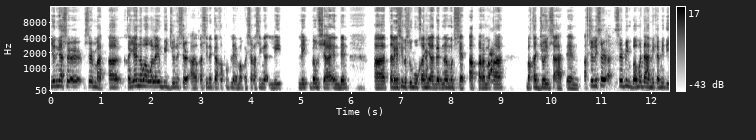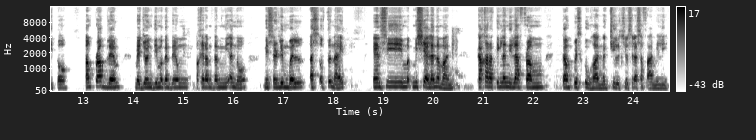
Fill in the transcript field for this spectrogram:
yun nga Sir Sir Matt, uh, kaya nawawala yung video ni Sir Al kasi nagkakaproblema pa siya kasi nga late late daw siya and then uh, talaga sinusubukan niya agad na mag-set up para maka maka-join sa atin. Actually, Sir Sir Bimba, madami kami dito. Ang problem, medyo hindi maganda yung pakiramdam ni ano ni Sir Limwell as of tonight. And si Michelle naman, kakarating lang nila from Camp Westuhan, nag-chill-chill sila sa family.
